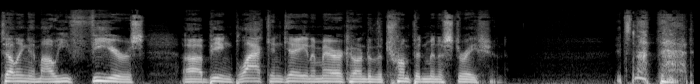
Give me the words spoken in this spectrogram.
Telling him how he fears uh, being black and gay in America under the Trump administration. It's not that.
